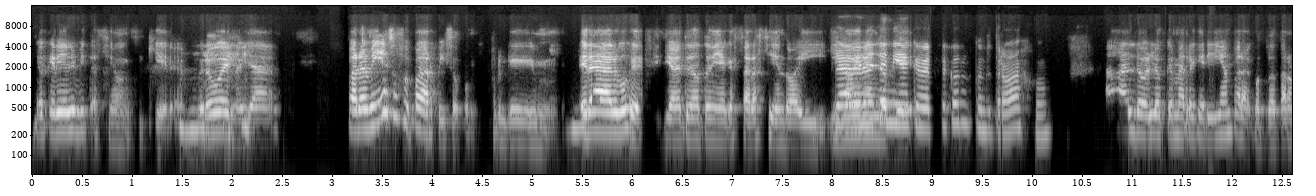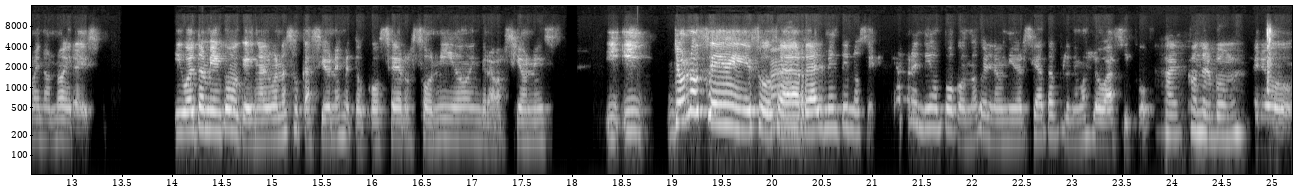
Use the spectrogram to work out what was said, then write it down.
Yo quería la invitación, siquiera, Ujú. pero bueno, ya. Para mí eso fue pagar piso, pues, porque era algo que definitivamente no tenía que estar haciendo ahí. Y Claro, no en lo tenía que- que ver con, con tu trabajo. Ajá, lo, lo que me requerían para contratarme no, no era eso. Igual también como que en algunas ocasiones me tocó ser sonido en grabaciones y, y yo no sé eso, o sea, Ah. realmente no sé. He aprendido un poco, ¿no? Que en la universidad aprendemos lo básico, Ajá, con el boom. pero,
